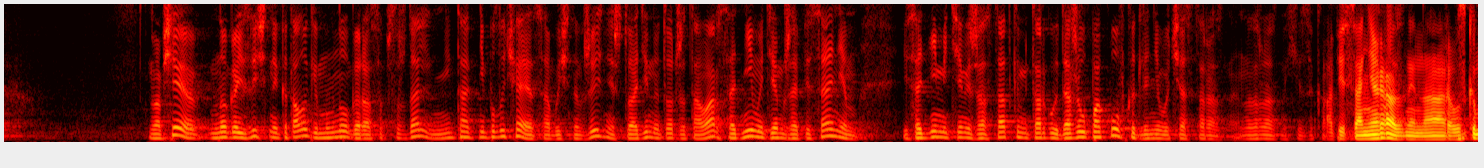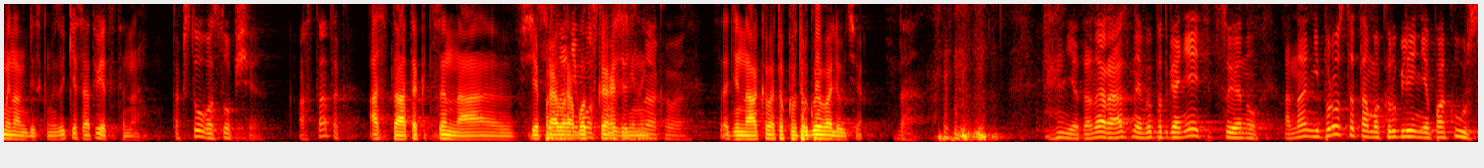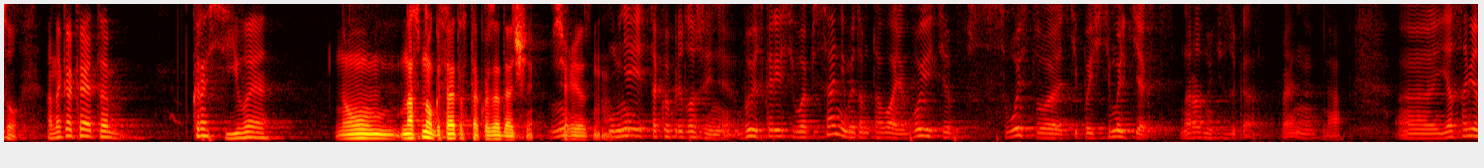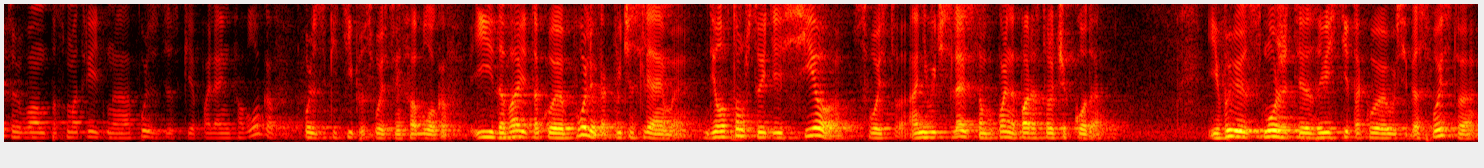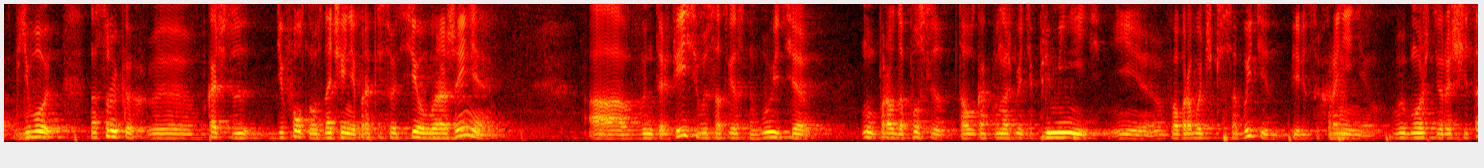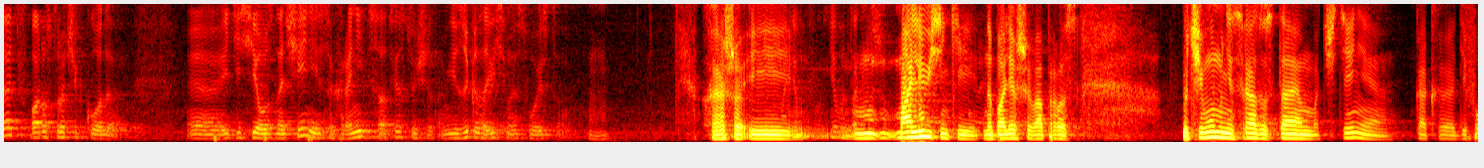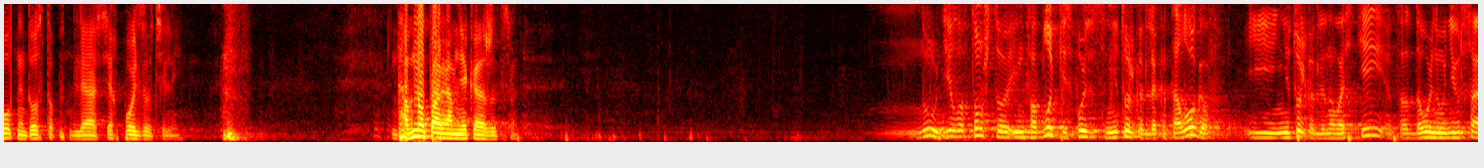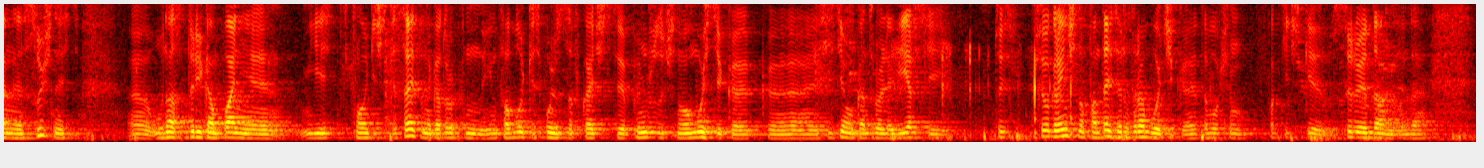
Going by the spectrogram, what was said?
Ну, Вообще, многоязычные каталоги мы много раз обсуждали. Не так не получается обычно в жизни, что один и тот же товар с одним и тем же описанием и с одними и теми же остатками торгуют. Даже упаковка для него часто разная, на разных языках. Описания разные на русском и на английском языке, соответственно. Так что у вас общее? Остаток? Остаток, цена, все Цена правила работы с корзиной. одинаковая. Одинаково, только в другой валюте. Да. Нет, она разная. Вы подгоняете цену. Она не просто там округление по курсу, она какая-то красивая. Ну, у нас много сайтов с такой задачей, Ну, серьезно. У меня есть такое предложение. Вы, скорее всего, описание в этом товаре вводите в свойства типа HTML-текст на разных языках. Правильно? Да. Э, Я советую вам посмотреть на пользовательские поля инфоблоков, пользовательские типы свойств инфоблоков, и добавить такое поле, как вычисляемые. Дело в том, что эти SEO-свойства, они вычисляются там буквально парой строчек кода. И вы сможете завести такое у себя свойство, в его настройках э, в качестве дефолтного значения прописывать SEO-выражение, а в интерфейсе вы, соответственно, будете, ну, правда, после того, как вы нажмете «Применить» и в обработчике событий перед сохранением, вы можете рассчитать в пару строчек кода э, эти SEO-значения и сохранить соответствующее там, языкозависимое свойство. Хорошо, и малюсенький наболевший вопрос. Почему мы не сразу ставим чтение как э, дефолтный доступ для всех пользователей? Давно пора, мне кажется. Ну, дело в том, что инфоблоки используются не только для каталогов и не только для новостей. Это довольно универсальная сущность. Э, У нас внутри компании есть технологические сайты, на которых ин- инфоблоки используются в качестве промежуточного мостика к э, системам контроля версий. То есть все ограничено фантазией разработчика. Это, в общем, фактически сырые данные. Да.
